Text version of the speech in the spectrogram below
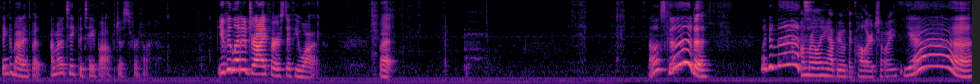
think about it, but I'm gonna take the tape off just for fun. You could let it dry first if you want, but that looks good. Look at that. I'm really happy with the color choice. Yeah.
